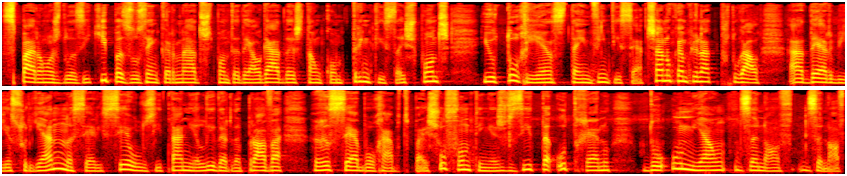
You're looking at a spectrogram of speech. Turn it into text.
separam as duas equipas. Os encarnados de Ponta Delgada estão com 36 pontos e o Torriense tem 27. Já no Campeonato de Portugal, há derby açoriano. Na Série C, o Lusitânia, líder da prova, recebe o rabo de peixe. O Fontinhas visita o terreno do União 19-19.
